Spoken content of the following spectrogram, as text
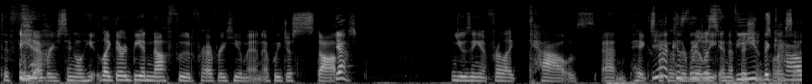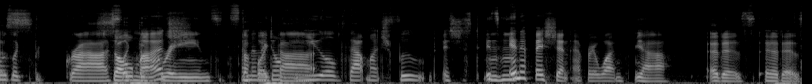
to feed Yeah. every single hu- like there would be enough food for every human if we just stopped Yeah. Using it for like cows and pigs Yeah, because they're they really just inefficient feed the cows like the grass, So like much, the grains, and stuff and then like they don't that. yield that much food. It's just it's Mhm. inefficient, everyone. Yeah, it is. It is.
